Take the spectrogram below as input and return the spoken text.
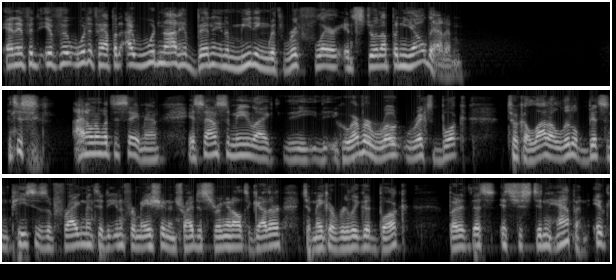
And if it if it would have happened, I would not have been in a meeting with Ric Flair and stood up and yelled at him. It's just I don't know what to say, man. It sounds to me like the, the whoever wrote Ric's book took a lot of little bits and pieces of fragmented information and tried to string it all together to make a really good book. But it, this it just didn't happen. It,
